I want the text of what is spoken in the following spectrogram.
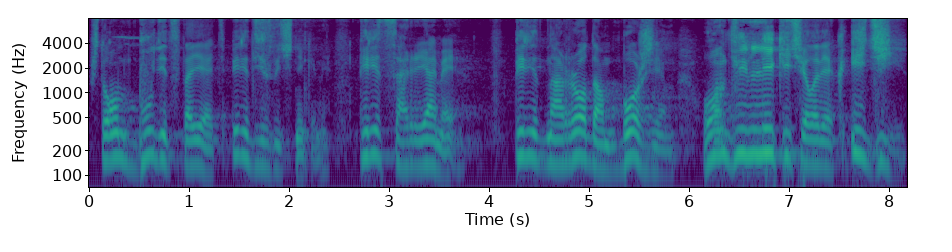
что он будет стоять перед язычниками, перед царями, перед народом Божьим. Он великий человек, иди.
